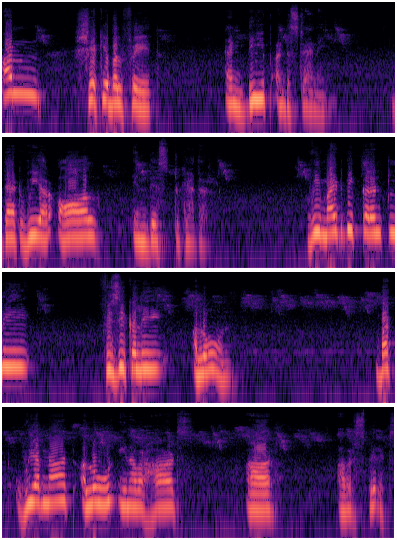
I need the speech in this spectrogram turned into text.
unshakable faith and deep understanding that we are all in this together. We might be currently physically alone, but we are not alone in our hearts or our spirits.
